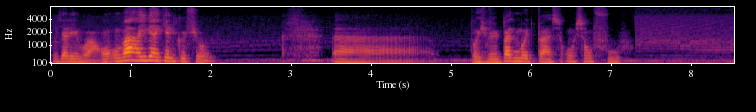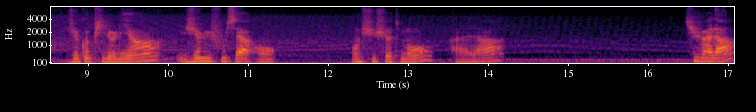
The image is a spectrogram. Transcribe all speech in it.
Vous allez voir. On, on va arriver à quelque chose. Euh, Bon, je ne mets pas de mot de passe, on s'en fout. Je copie le lien, je lui fous ça en, en chuchotement. Voilà. Tu vas là.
